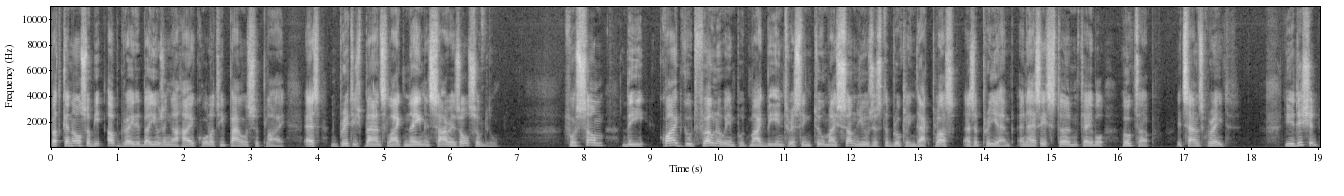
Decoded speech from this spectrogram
but can also be upgraded by using a high quality power supply as British bands like Naim and Cyrus also do. For some the Quite good phono input might be interesting too, my son uses the Brooklyn DAC Plus as a preamp and has his turntable hooked up. It sounds great. the addition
